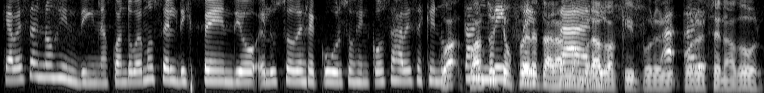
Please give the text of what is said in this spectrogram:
que a veces nos indigna cuando vemos el dispendio, el uso de recursos en cosas a veces que no están ¿Cuántos choferes estarán nombrados aquí por el, por el senador?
